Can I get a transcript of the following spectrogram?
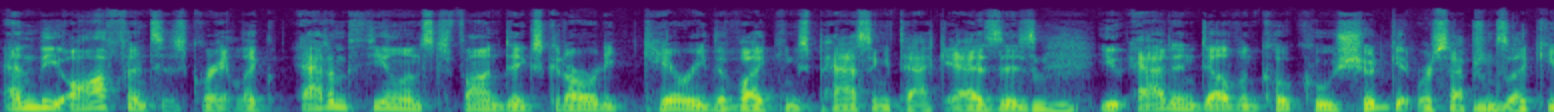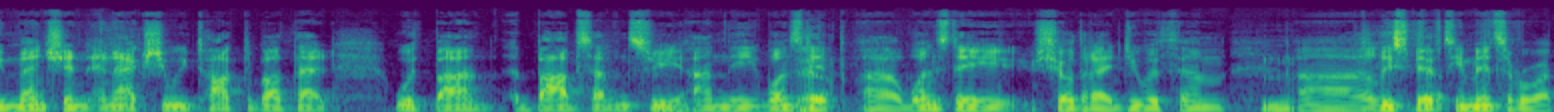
and the offense is great. Like Adam Thielen, and Stefon Diggs could already carry the Vikings passing attack as is. Mm-hmm. You add in Dalvin Cook, who should get receptions, like you mentioned, and actually we talked about that with Bob Bob Sevensky Mm-hmm. on the Wednesday uh, Wednesday show that I do with him, uh, at least fifteen minutes everywhere,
